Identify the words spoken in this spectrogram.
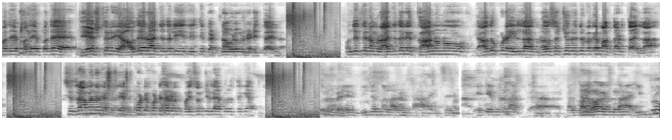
ಪದೇ ಪದೇ ಪದೇ ದೇಶದಲ್ಲಿ ಯಾವುದೇ ರಾಜ್ಯದಲ್ಲಿ ಈ ರೀತಿ ಘಟನಾವಳಿಗಳು ನಡೀತಾ ಇಲ್ಲ. ಒಂದಿತ್ತು ನಮ್ಮ ರಾಜ್ಯದಲ್ಲಿ ಕಾನೂನು ಯಾವುದು ಕೂಡ ಇಲ್ಲ, ಗೃಹ ಸಚಿವರು ಇದ್ರ ಬಗ್ಗೆ ಮಾತನಾಡ್ತಾ ಇಲ್ಲ. ಸಿದ್ದರಾಮಯ್ಯ ಎಷ್ಟು ಎಷ್ಟು ಕೋಟಿ ಕೊಟ್ಟಿದ್ದಾರೆ ಮೈಸೂರು ಜಿಲ್ಲೆ ಅಭಿವೃದ್ಧಿಗೆ? ಇಬ್ರು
